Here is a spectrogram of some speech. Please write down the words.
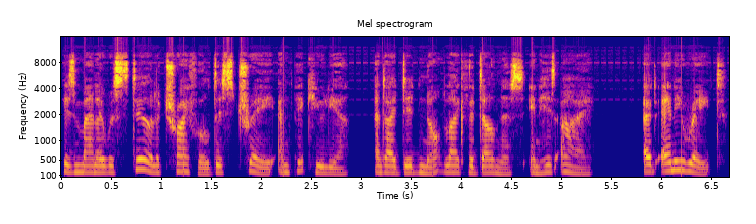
His manner was still a trifle distrait and peculiar, and I did not like the dullness in his eye. At any rate,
